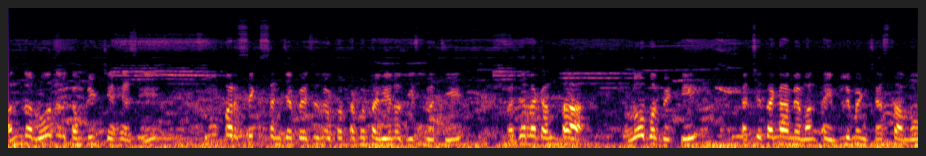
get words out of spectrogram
వంద రోజులు కంప్లీట్ చేసేసి సూపర్ సిక్స్ అని చెప్పేసి కొత్త కొత్త వేలో తీసుకొచ్చి ప్రజలకంతా లోప పెట్టి ఖచ్చితంగా మేమంతా ఇంప్లిమెంట్ చేస్తాము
